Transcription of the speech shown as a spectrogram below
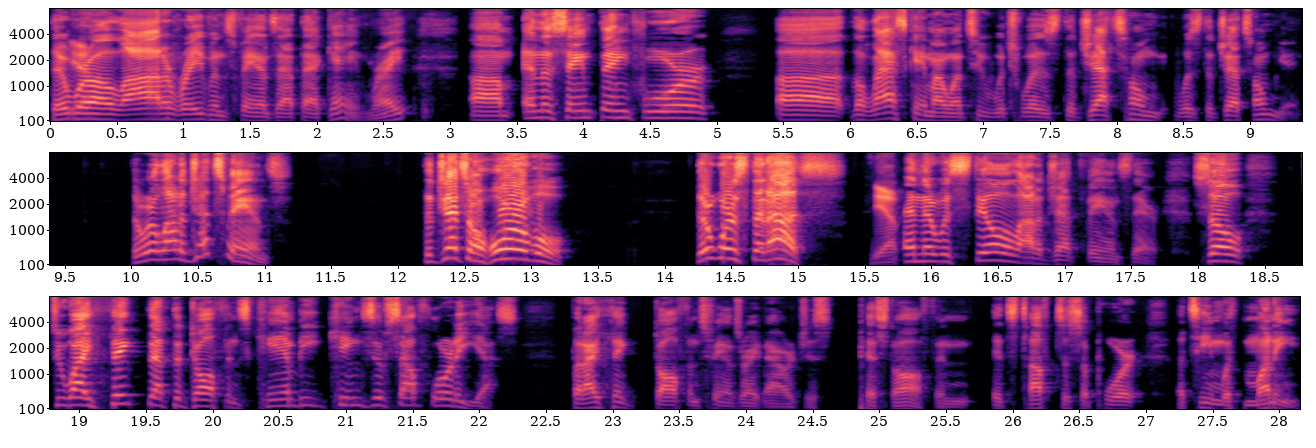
There were a lot of Ravens fans at that game, right? Um, and the same thing for uh the last game I went to, which was the Jets home was the Jets home game. There were a lot of Jets fans. The Jets are horrible. They're worse than us Yep. and there was still a lot of Jet fans there. So, do I think that the Dolphins can be kings of South Florida? Yes, but I think Dolphins fans right now are just pissed off, and it's tough to support a team with money,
